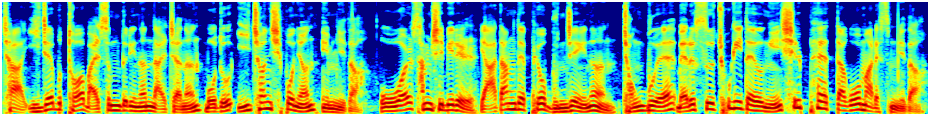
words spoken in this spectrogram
자, 이제부터 말씀드리는 날짜는 모두 2015년입니다. 5월 31일 야당 대표 문재인은 정부의 메르스 초기 대응이 실패했다고 말했습니다.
